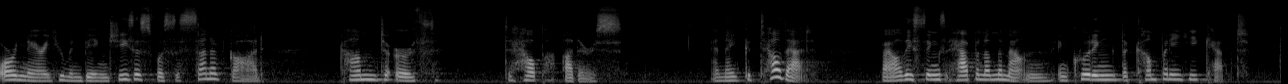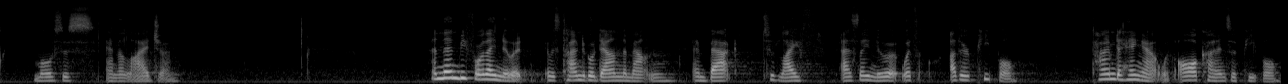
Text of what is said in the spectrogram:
ordinary human being. Jesus was the Son of God, come to earth to help others. And they could tell that by all these things that happened on the mountain, including the company he kept Moses and Elijah. And then, before they knew it, it was time to go down the mountain and back to life as they knew it with other people. Time to hang out with all kinds of people.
